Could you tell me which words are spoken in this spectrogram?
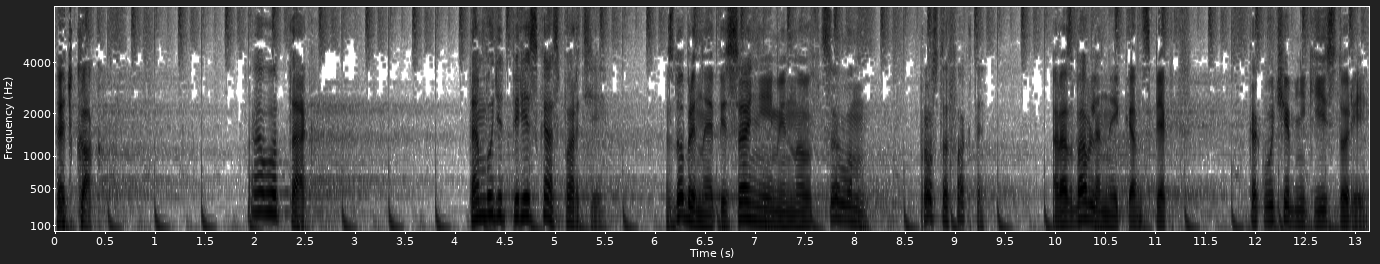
«Это как?» «А вот так. Там будет пересказ партии, сдобренный описаниями, но в целом просто факты. Разбавленный конспект, как в учебнике истории.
